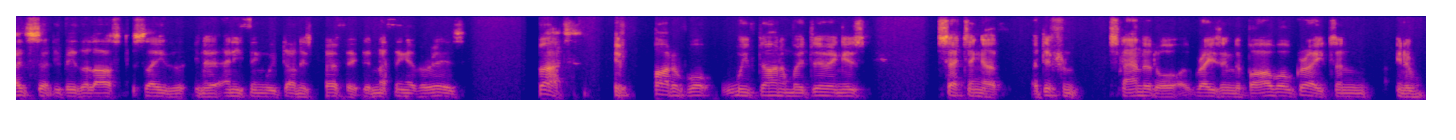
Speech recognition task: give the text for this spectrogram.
I'd certainly be the last to say that, you know, anything we've done is perfect and nothing ever is. But if part of what we've done and we're doing is setting a, a different standard or raising the bar, well, great. And, you know,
